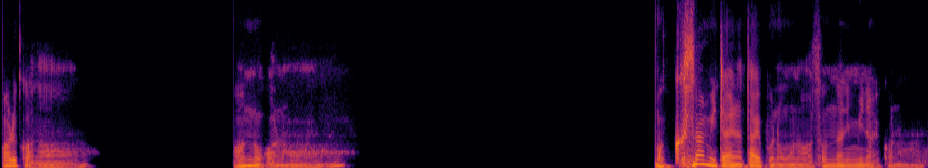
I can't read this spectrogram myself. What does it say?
あれかな？あんのかな？まあ、草みたいなタイプのものはそんなに見ないかな。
